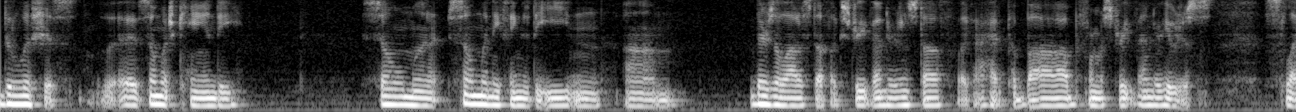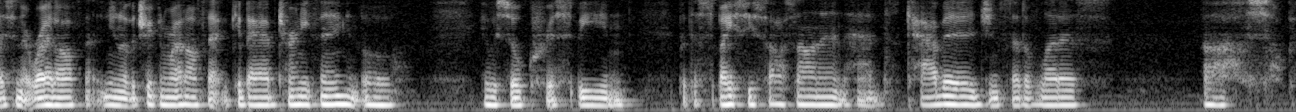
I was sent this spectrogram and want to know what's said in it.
delicious, uh, so much candy so much so many things to eat and um, there's a lot of stuff like street vendors and stuff like i had kebab from a street vendor he was just slicing it right off that you know the chicken right off that kebab turny thing and oh it was so crispy and put the spicy sauce on it and had cabbage instead of lettuce oh so good.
